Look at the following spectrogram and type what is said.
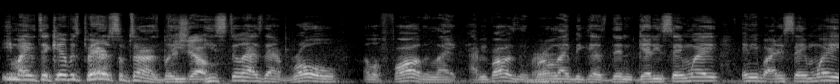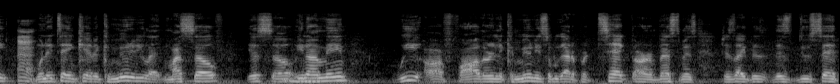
He might even take care of his parents sometimes, but he, sure. he still has that role of a father. Like Happy Father's Day, bro. Right. Like because then Getty same way, anybody same way. Mm. When they take care of the community, like myself, yourself, mm-hmm. you know what I mean? We are fathering the community, so we got to protect our investments. Just like this, this dude said,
